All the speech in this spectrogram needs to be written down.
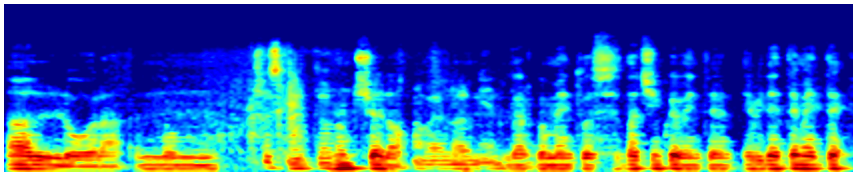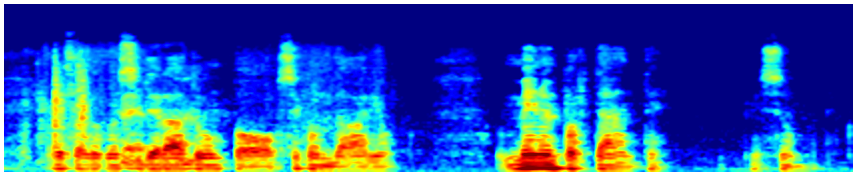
allora, non, C'è scritto? non ce l'ho. Vabbè, allora. L'argomento del 65 evidente- evidentemente è stato considerato eh. un po' secondario, meno importante, insomma. ecco.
